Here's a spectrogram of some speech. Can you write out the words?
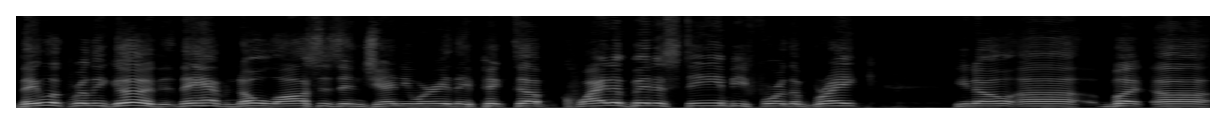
they look really good. They have no losses in January. They picked up quite a bit of steam before the break, you know. Uh, but uh,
